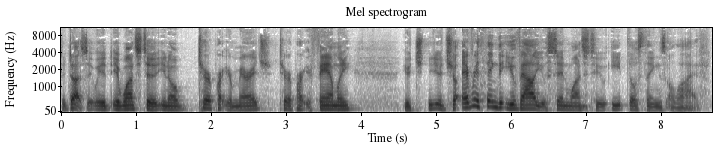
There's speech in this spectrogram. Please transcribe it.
It does. It, it, it wants to, you know, tear apart your marriage, tear apart your family, your, your, everything that you value. Sin wants to eat those things alive.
